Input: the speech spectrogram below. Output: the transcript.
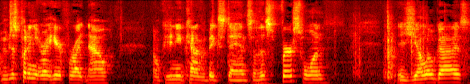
I'm just putting it right here for right now because um, you need kind of a big stand. So this first one is yellow, guys.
